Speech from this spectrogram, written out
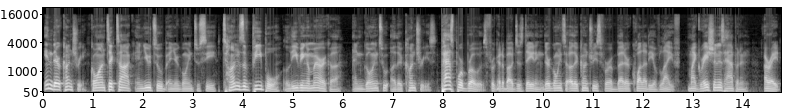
in their country. Go on TikTok and YouTube, and you're going to see tons of people leaving America and going to other countries. Passport bros forget about just dating. They're going to other countries for a better quality of life. Migration is happening. All right.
